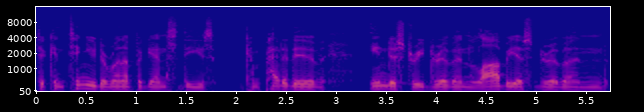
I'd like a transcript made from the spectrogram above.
to continue to run up against these competitive industry driven, lobbyist driven,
